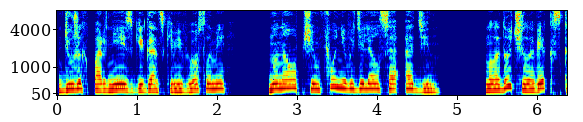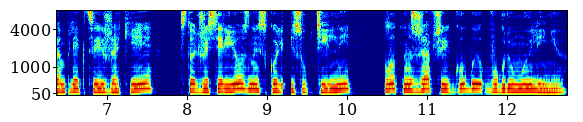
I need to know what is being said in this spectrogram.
дюжих парней с гигантскими веслами, но на общем фоне выделялся один. Молодой человек с комплекцией жакея, столь же серьезный, сколь и субтильный, плотно сжавший губы в угрюмую линию.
